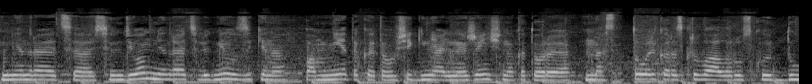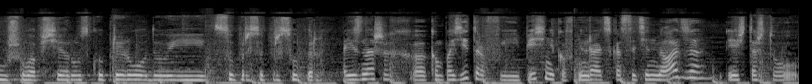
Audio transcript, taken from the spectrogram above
мне нравится Селин Дион, мне нравится Людмила Зыкина. По мне, так это вообще гениальная женщина, которая настолько раскрывала русскую душу, вообще русскую природу и супер-супер-супер. А Из наших э, композиторов и песенников мне нравится Константин Меладзе. Я считаю, что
